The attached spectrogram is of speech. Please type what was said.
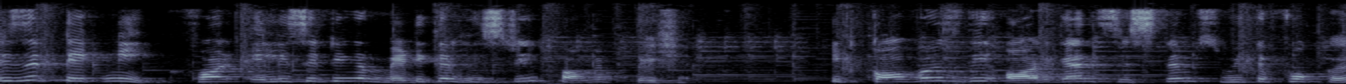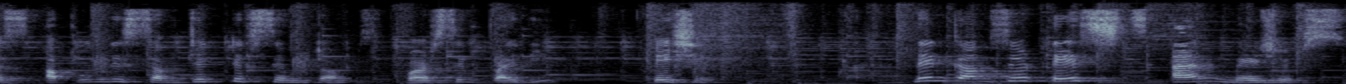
is a technique for eliciting a medical history from a patient. It covers the organ systems with a focus upon the subjective symptoms perceived by the patient. Then comes your tests and measures.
